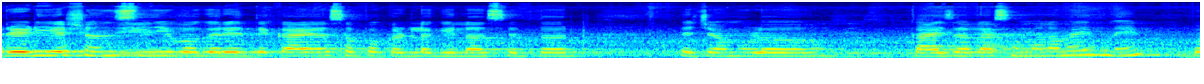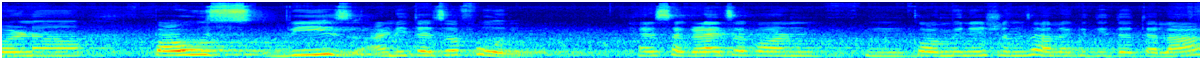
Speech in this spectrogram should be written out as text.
रेडिएशन्सनी वगैरे ते काय असं पकडलं गेलं असेल तर त्याच्यामुळं काय झालं असं मला माहीत नाही. पण पाऊस वीज आणि त्याचा फोन ह्या सगळ्याचं कॉन कॉम्बिनेशन झालं की तिथं त्याला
